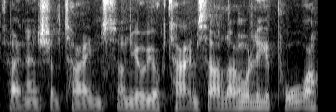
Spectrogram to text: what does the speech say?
Financial Times och New York Times, alla håller ju på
